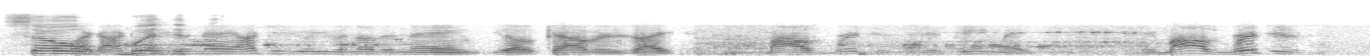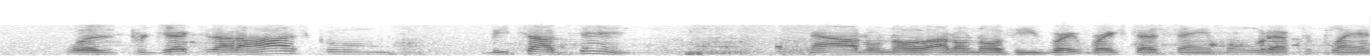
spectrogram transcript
So, Like I but give you name, I give you even another name. You know, Calvin is like Miles Bridges, his teammate. I mean, Miles Bridges was projected out of high school be top ten. Now I don't know. I don't know if he break, breaks that same mold after playing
